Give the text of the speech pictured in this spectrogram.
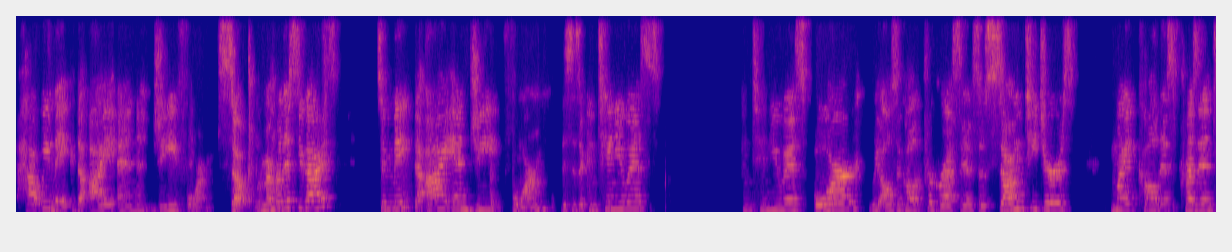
how we make the ing form. So remember this, you guys? To make the ing form, this is a continuous continuous, or we also call it progressive. So some teachers might call this present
